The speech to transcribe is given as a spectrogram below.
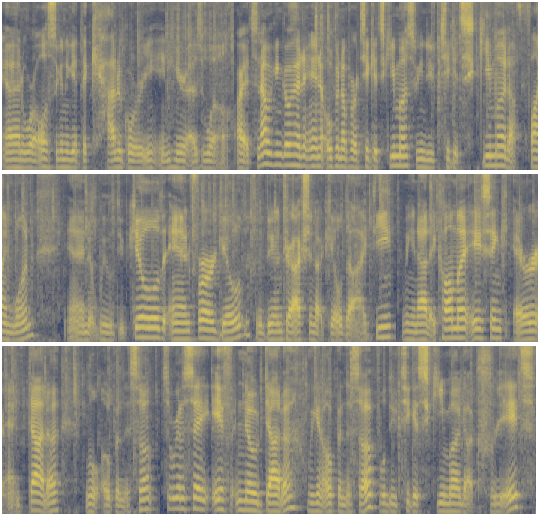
And we're also going to get the category in here as well. All right, so now we can go ahead and open up our ticket schema. So we can do ticket schema.find one and we will do guild and for our guild we'll do interaction.guild.id we can add a comma async error and data. We'll open this up. So we're going to say if no data we can open this up. We'll do ticket schema.create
